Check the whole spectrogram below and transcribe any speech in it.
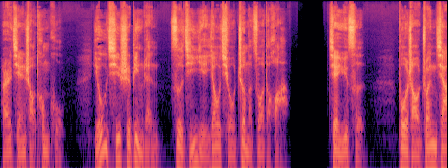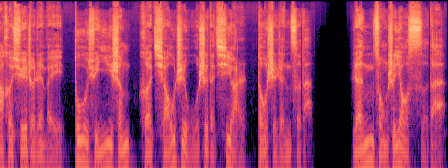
而减少痛苦。尤其是病人自己也要求这么做的话。鉴于此，不少专家和学者认为，多逊医生和乔治五世的妻儿都是仁慈的。人总是要死的，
